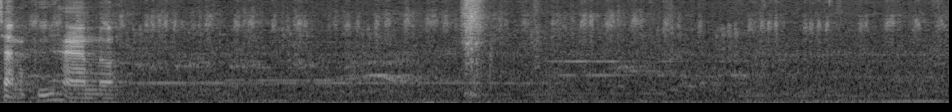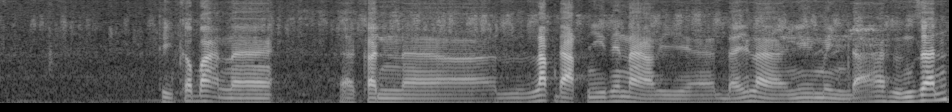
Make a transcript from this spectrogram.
chặn cứ hàn rồi thì các bạn cần lắp đặt như thế nào thì đấy là như mình đã hướng dẫn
